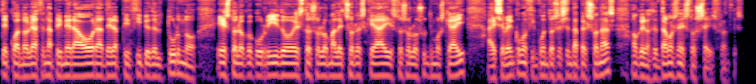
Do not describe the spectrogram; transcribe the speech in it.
de cuando le hacen la primera hora del principio del turno, esto es lo que ha ocurrido, estos son los malhechores que hay, estos son los últimos que hay, ahí se ven como 50 o 60 personas, aunque nos centramos en estos seis, Francis.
